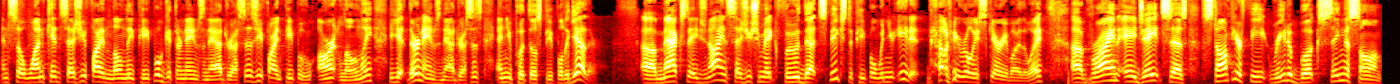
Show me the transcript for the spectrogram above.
And so one kid says you find lonely people, get their names and addresses. You find people who aren't lonely, you get their names and addresses, and you put those people together. Uh, Max, age nine, says you should make food that speaks to people when you eat it. That would be really scary, by the way. Uh, Brian, age eight, says, Stomp your feet, read a book, sing a song.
